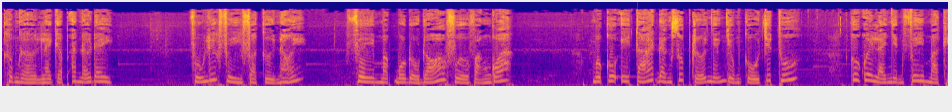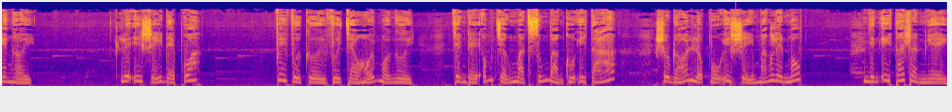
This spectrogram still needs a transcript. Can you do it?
Không ngờ lại gặp anh ở đây. Phú liếc Phi và cười nói, Phi mặc bộ đồ đó vừa vặn quá. Một cô y tá đang xúc rửa những dụng cụ chích thuốc. Cô quay lại nhìn Phi mà khen ngợi, Lê y sĩ đẹp quá. Phi vừa cười vừa chào hỏi mọi người. Chàng đẩy ống chẩn mạch xuống bàn cô y tá. Sau đó lột mũ y sĩ mắng lên mốc Những y tá rành nghề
